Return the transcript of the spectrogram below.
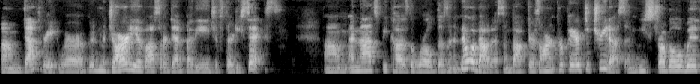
um, death rate where a good majority of us are dead by the age of 36 um, and that's because the world doesn't know about us and doctors aren't prepared to treat us. And we struggle with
